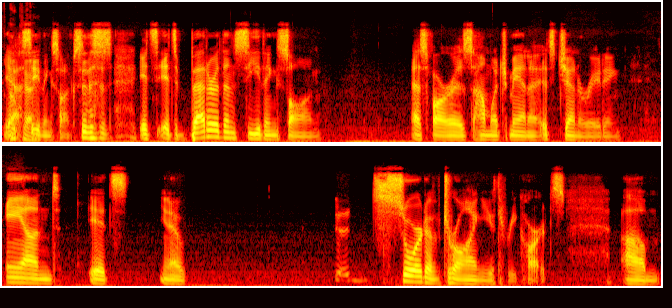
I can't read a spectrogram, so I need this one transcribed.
Yeah, Okay. Seething Song. So this is it's it's better than Seething Song as far as how much mana it's generating, and it's you know sort of drawing you three cards. Um,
